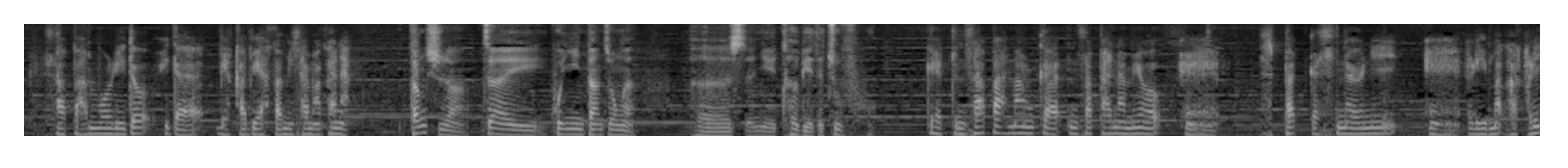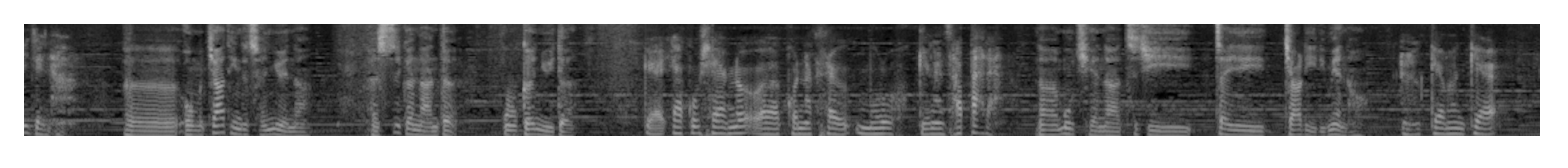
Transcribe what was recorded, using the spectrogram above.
沙巴里多别别米萨玛卡纳。当时啊，在婚姻当中啊，呃，神也特别的祝福。给沙巴那沙巴那没有呃，里卡里。呃，我们家庭的成员呢、四个男的，五个女的。给古，那给俺沙巴。那目前呢、自己在家里里面哈、嗯，给我们给。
